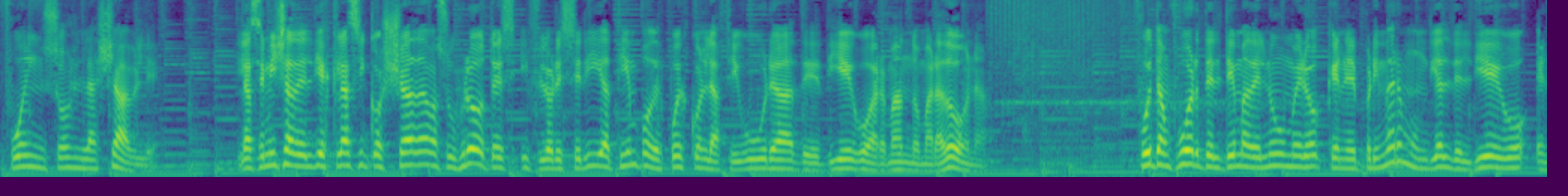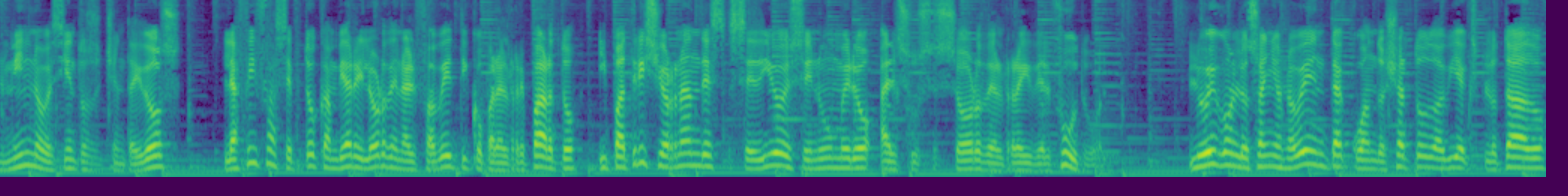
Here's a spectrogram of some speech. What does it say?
fue insoslayable. La semilla del 10 clásico ya daba sus brotes y florecería tiempo después con la figura de Diego Armando Maradona. Fue tan fuerte el tema del número que en el primer mundial del Diego, en 1982, la FIFA aceptó cambiar el orden alfabético para el reparto y Patricio Hernández cedió ese número al sucesor del rey del fútbol. Luego, en los años 90, cuando ya todo había explotado,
